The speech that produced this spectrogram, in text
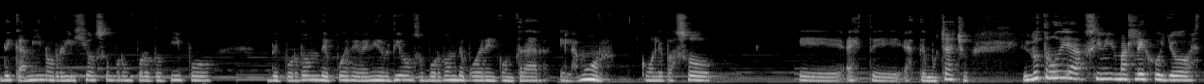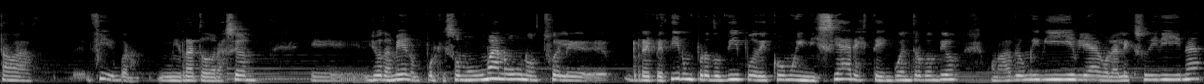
de camino religioso, por un prototipo de por dónde puede venir Dios o por dónde poder encontrar el amor, como le pasó eh, a, este, a este muchacho. El otro día, sin ir más lejos, yo estaba, fui, bueno, mi rato de oración, eh, yo también, porque somos humanos, uno suele repetir un prototipo de cómo iniciar este encuentro con Dios. Bueno, abro mi Biblia, hago la lección divina,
